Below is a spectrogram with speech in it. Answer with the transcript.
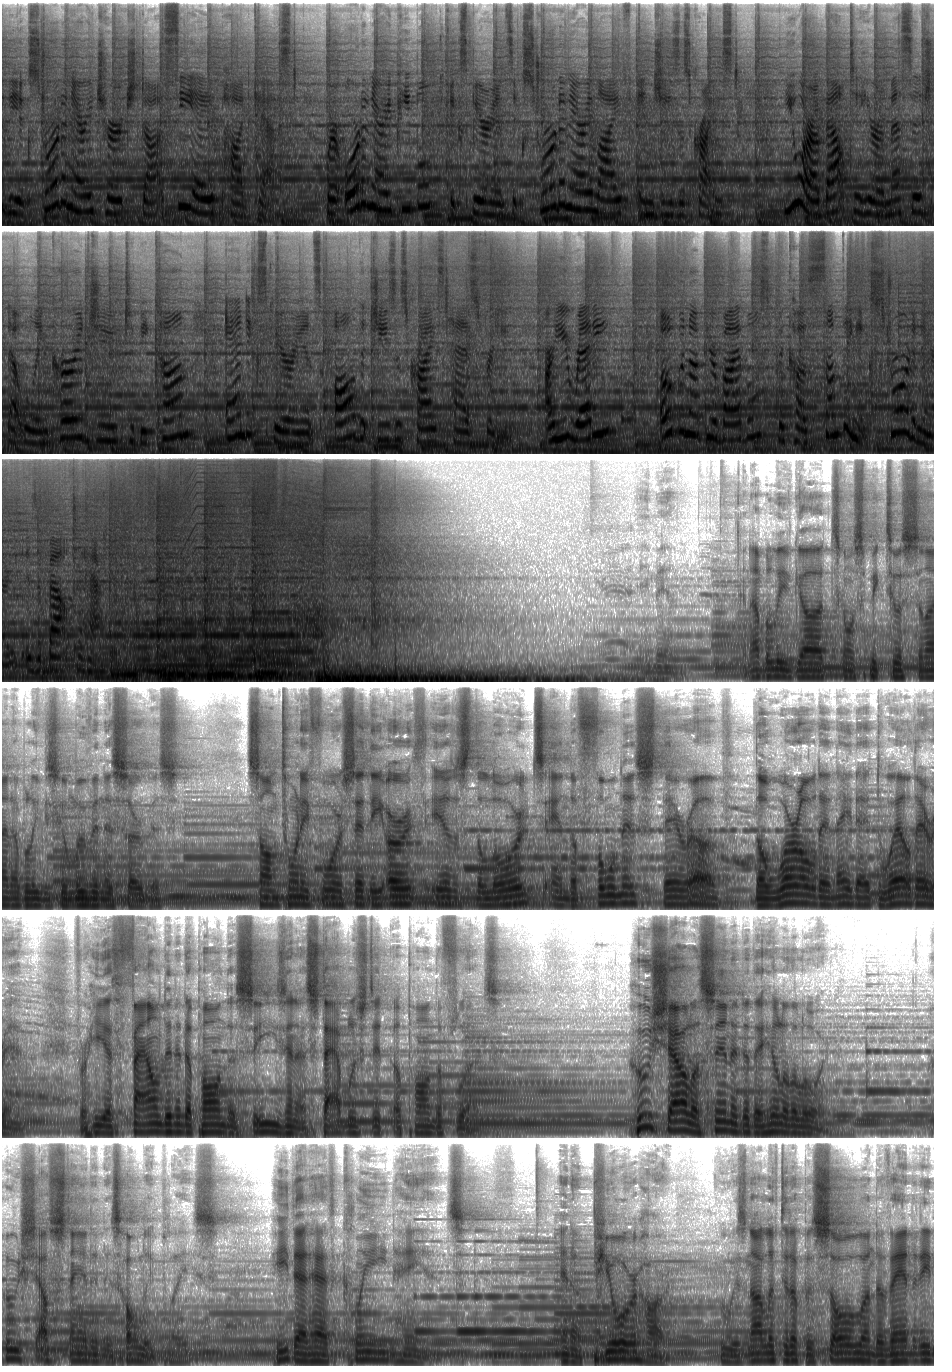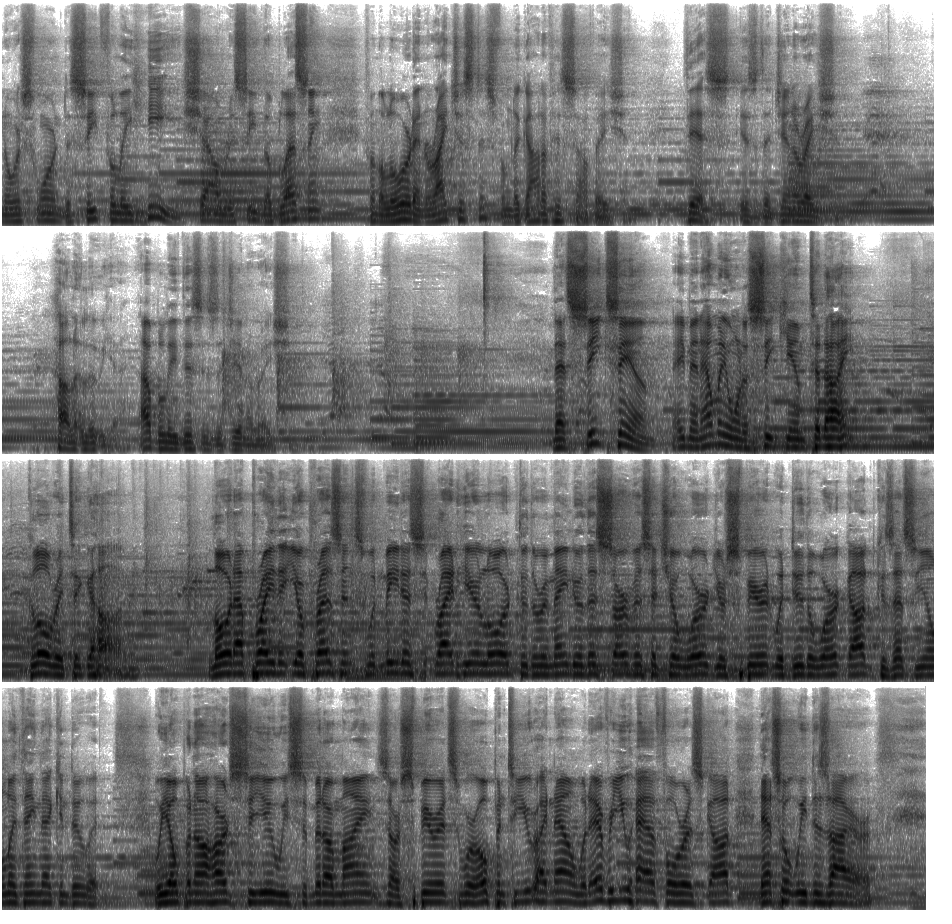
to the extraordinarychurch.ca podcast, where ordinary people experience extraordinary life in Jesus Christ. You are about to hear a message that will encourage you to become and experience all that Jesus Christ has for you. Are you ready? Open up your Bibles because something extraordinary is about to happen. Amen. And I believe God's going to speak to us tonight. I believe He's going to move in this service. Psalm 24 said, The earth is the Lord's and the fullness thereof, the world and they that dwell therein. For He hath founded it upon the seas and established it upon the floods. Who shall ascend into the hill of the Lord? Who shall stand in His holy place? He that hath clean hands and a pure heart who has not lifted up his soul unto vanity, nor sworn deceitfully, he shall receive the blessing from the Lord and righteousness from the God of his salvation. This is the generation. Hallelujah. I believe this is a generation that seeks him. Amen. How many want to seek him tonight? Glory to God. Lord, I pray that your presence would meet us right here, Lord, through the remainder of this service, that your word, your spirit would do the work, God, because that's the only thing that can do it. We open our hearts to you. We submit our minds, our spirits. We're open to you right now. Whatever you have for us, God, that's what we desire.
